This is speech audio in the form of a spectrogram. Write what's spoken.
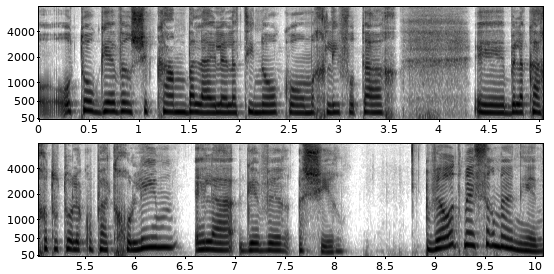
אותו גבר שקם בלילה לתינוק או מחליף אותך אה, בלקחת אותו לקופת חולים, אלא גבר עשיר. ועוד מסר מעניין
